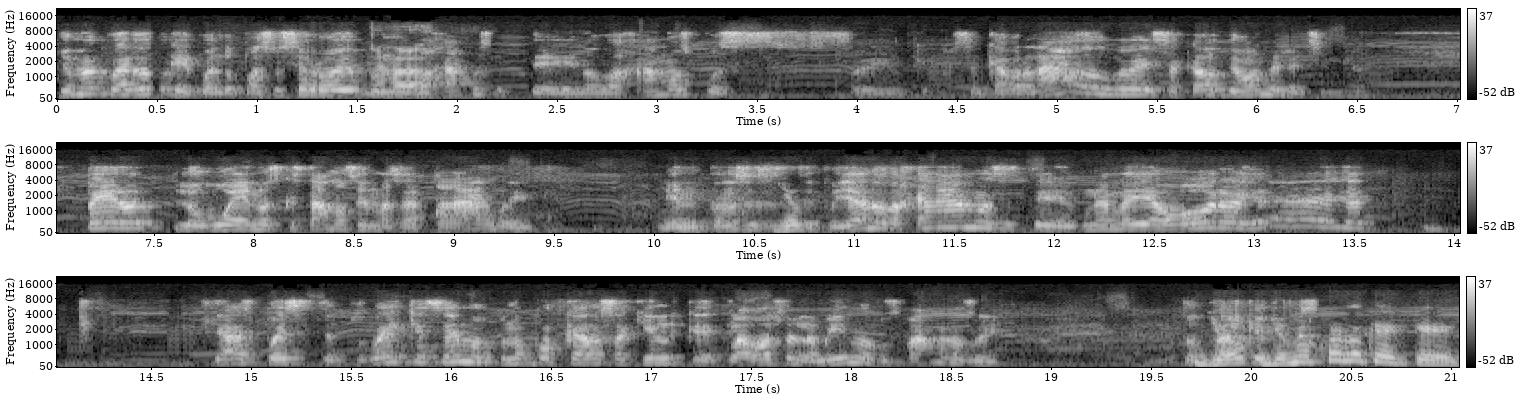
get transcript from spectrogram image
Yo me acuerdo que cuando pasó ese rollo, pues Ajá. nos bajamos, este, nos bajamos, pues, eh, pues, encabronados, güey, sacados de onda y la chingada. Pero lo bueno es que estábamos en Mazatlán, güey. Entonces, Yo- este, pues ya nos bajamos, este, una media hora, ya, ya, ya después, este, pues, güey, ¿qué hacemos? Pues no podemos quedarnos aquí clavados en lo mismo, pues vámonos, güey. Total Yo, que, yo me pues, acuerdo que, que,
